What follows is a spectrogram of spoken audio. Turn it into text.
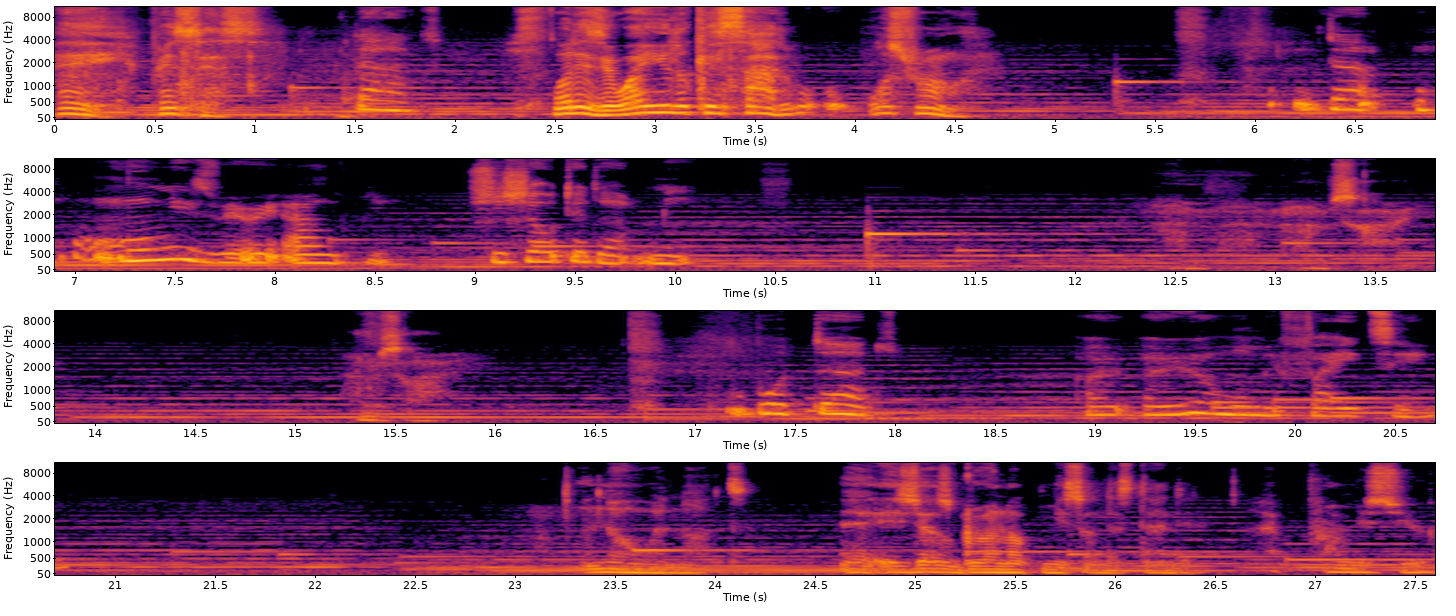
Hey, princess. Dad. What is it? Why are you looking sad? What's wrong? Dad, mommy is very angry. She shouted at me. I'm sorry. I'm sorry. But Dad, are, are you and mommy fighting? No, we're not. Uh, It's just grown up misunderstanding. I promise you,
